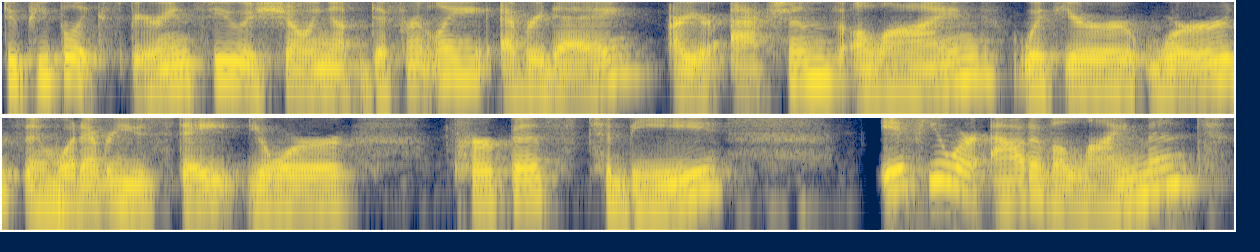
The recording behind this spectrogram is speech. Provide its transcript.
Do people experience you as showing up differently every day? Are your actions aligned with your words and whatever you state your purpose to be? If you are out of alignment,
